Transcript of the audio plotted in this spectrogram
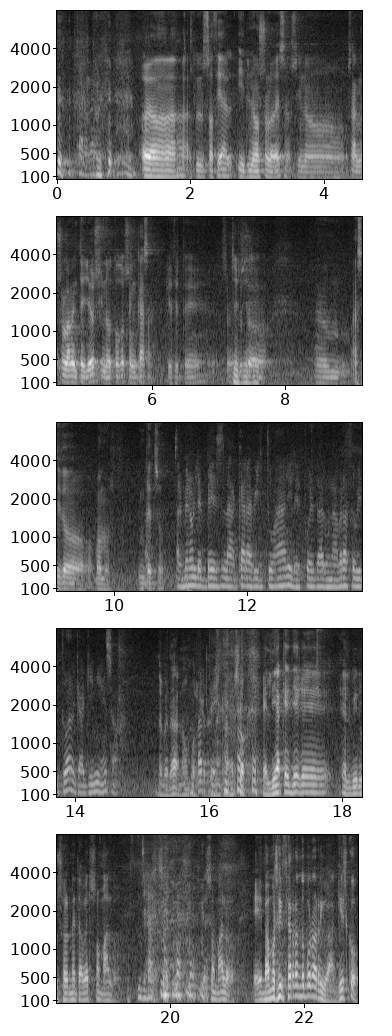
uh, social. Y no solo eso, sino. O sea, no solamente yo, sino todos en casa. Quiero decirte, eso, sí, sí, sí. Um, ha sido, vamos, intenso. Al, al, menos les ves la cara virtual y les puedes dar un abrazo virtual, que aquí ni eso. De verdad, ¿no? Porque el, metaverso, el día que llegue el virus al metaverso, malo. Ya. Eso, eso malo. Eh, vamos a ir cerrando por arriba. Quisco.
